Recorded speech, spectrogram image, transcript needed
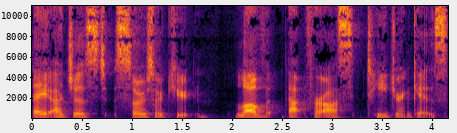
they are just so, so cute. Love that for us tea drinkers.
